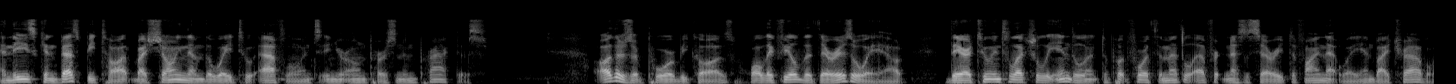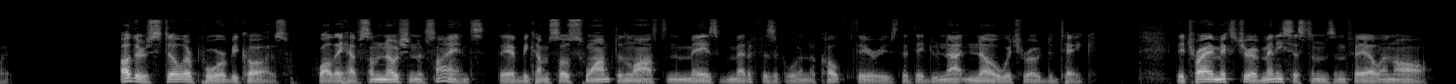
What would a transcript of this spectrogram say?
and these can best be taught by showing them the way to affluence in your own person and practice. Others are poor because, while they feel that there is a way out, they are too intellectually indolent to put forth the mental effort necessary to find that way and by travel it. Others still are poor because, while they have some notion of science, they have become so swamped and lost in the maze of metaphysical and occult theories that they do not know which road to take. They try a mixture of many systems and fail in all.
